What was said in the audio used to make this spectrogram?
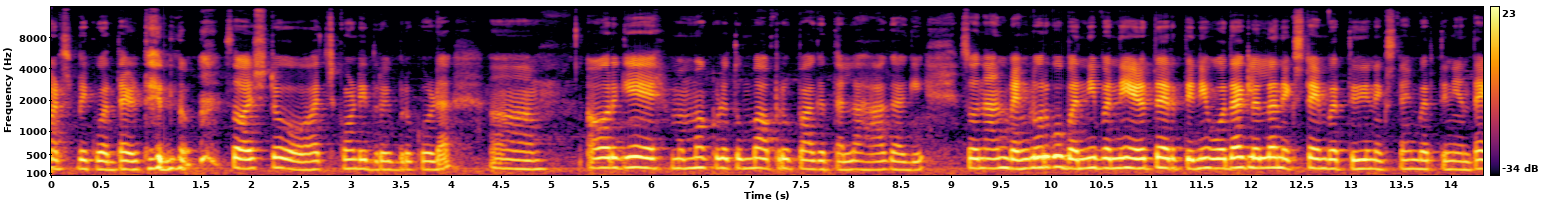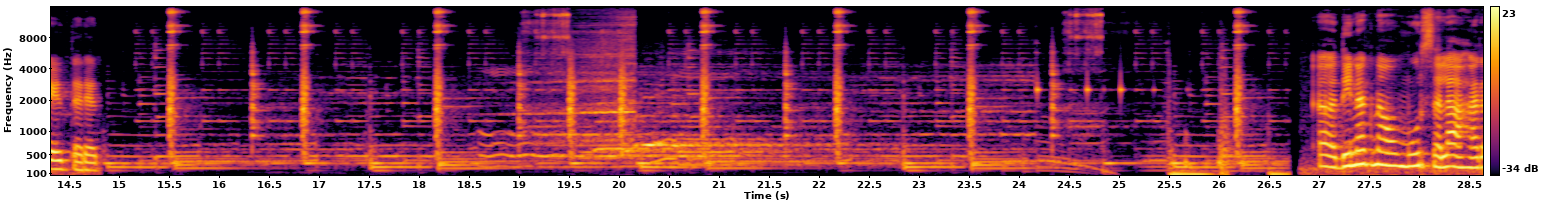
ಮಾಡಿಸ್ಬೇಕು ಅಂತ ಹೇಳ್ತಾ ಇದ್ಲು ಸೊ ಅಷ್ಟು ಹಚ್ಕೊಂಡಿದ್ರು ಇಬ್ಬರು ಕೂಡ. ಅವ್ರಿಗೆ ಮೊಮ್ಮಕ್ಕಳು ತುಂಬ ಅಪರೂಪ ಆಗುತ್ತಲ್ಲ, ಹಾಗಾಗಿ. ಸೊ ನಾನು ಬೆಂಗಳೂರಿಗೂ ಬನ್ನಿ ಬನ್ನಿ ಹೇಳ್ತಾ ಇರ್ತೀನಿ. ಹೋದಾಗಲೆಲ್ಲ ನೆಕ್ಸ್ಟ್ ಟೈಮ್ ಬರ್ತೀನಿ ನೆಕ್ಸ್ಟ್ ಟೈಮ್ ಬರ್ತೀನಿ ಅಂತ ಹೇಳ್ತಾರೆ. ದಿನಕ್ಕೆ ನಾವು ಮೂರು ಸಲ ಆಹಾರ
